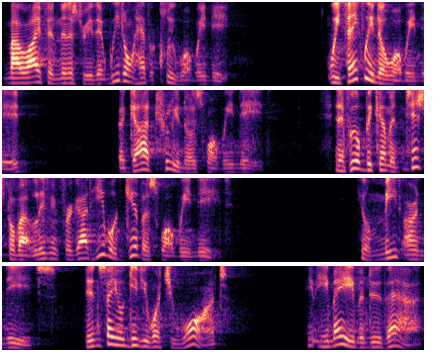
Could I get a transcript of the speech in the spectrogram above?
my life in ministry that we don't have a clue what we need. We think we know what we need, but God truly knows what we need. And if we'll become intentional about living for God, He will give us what we need. He'll meet our needs. Didn't say He'll give you what you want, He may even do that,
